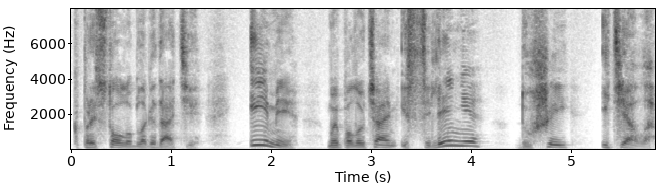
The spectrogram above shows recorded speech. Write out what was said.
к престолу благодати. Ими мы получаем исцеление души и тела.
